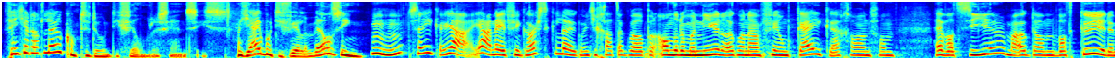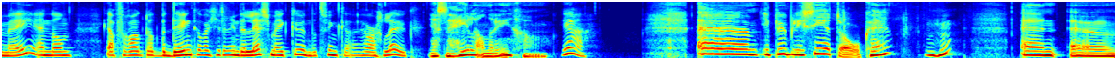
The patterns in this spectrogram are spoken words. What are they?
Vind je dat leuk om te doen, die filmrecensies? Want jij moet die film wel zien. Mhm, zeker, ja. Ja, nee, vind ik hartstikke leuk. Want je gaat ook wel op een andere manier dan ook wel naar een film kijken. Gewoon van, hè, wat zie je? Maar ook dan, wat kun je ermee? En dan ja, vooral ook dat bedenken wat je er in de les mee kunt. Dat vind ik heel erg leuk. Ja, dat is een hele andere ingang. Ja. Uh, je publiceert ook, hè? Mm -hmm. En uh,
